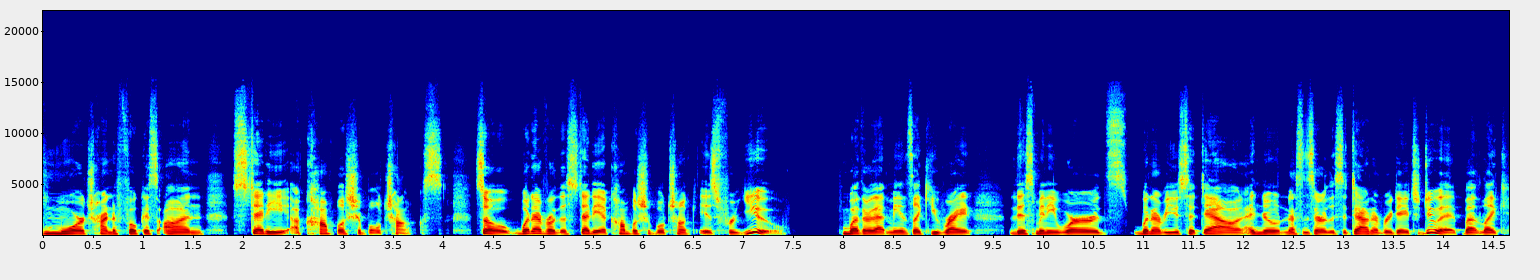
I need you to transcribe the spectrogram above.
more trying to focus on steady accomplishable chunks. So whatever the steady accomplishable chunk is for you, whether that means like you write this many words whenever you sit down and you don't necessarily sit down every day to do it, but like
